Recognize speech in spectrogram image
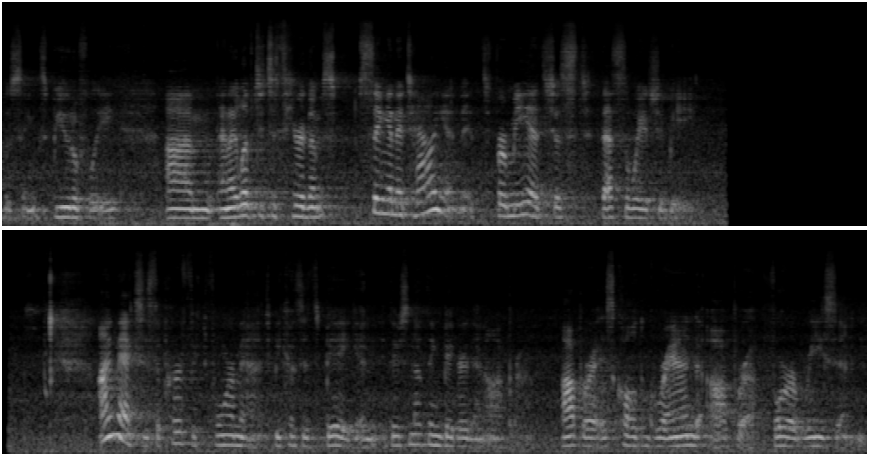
who sings beautifully. Um, and I love to just hear them sing in Italian. It's, for me, it's just, that's the way it should be. IMAX is the perfect format because it's big, and there's nothing bigger than opera. Opera is called grand opera for a reason.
